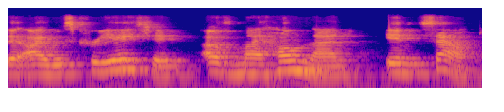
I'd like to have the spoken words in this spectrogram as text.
that I was creating of my homeland in sound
